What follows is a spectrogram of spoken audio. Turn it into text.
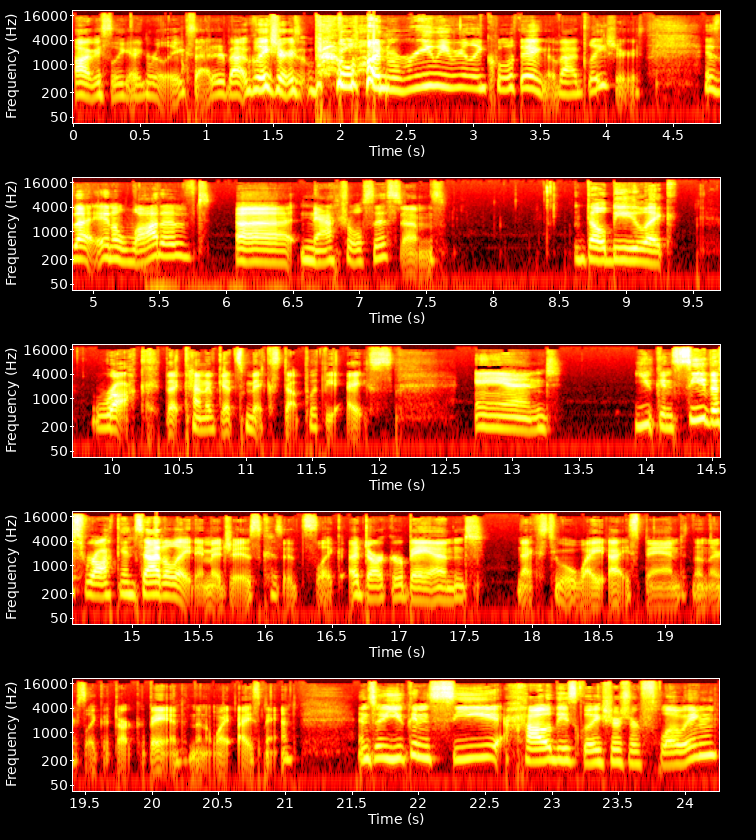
obviously getting really excited about glaciers, but one really, really cool thing about glaciers is that in a lot of uh, natural systems, there'll be like rock that kind of gets mixed up with the ice. And you can see this rock in satellite images because it's like a darker band next to a white ice band. and Then there's like a darker band and then a white ice band. And so you can see how these glaciers are flowing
